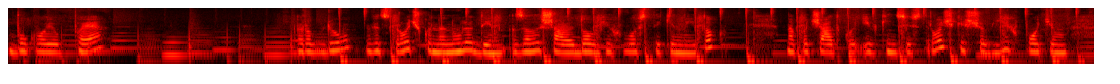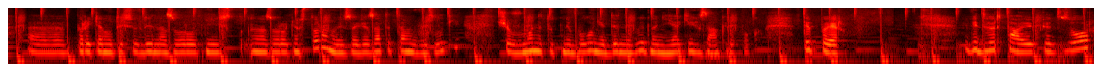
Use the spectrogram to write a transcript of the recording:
буквою П роблю відстрочку на 0,1. Залишаю довгі хвостики ниток на початку і в кінці строчки, щоб їх потім е, перетягнути сюди на, на зворотню сторону і зав'язати там вузлики, щоб в мене тут не було ніде не видно ніяких закріпок. Тепер відвертаю підзор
